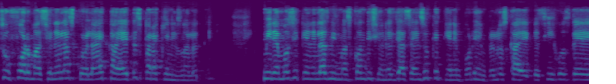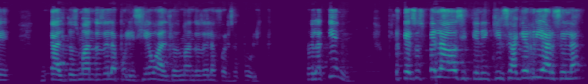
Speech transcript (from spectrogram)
su formación en la escuela de cadetes para quienes no lo tienen? Miremos si tienen las mismas condiciones de ascenso que tienen, por ejemplo, los cadetes hijos de, de altos mandos de la policía o altos mandos de la fuerza pública. No la tienen. Porque esos pelados, si tienen que irse a guerreársela,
